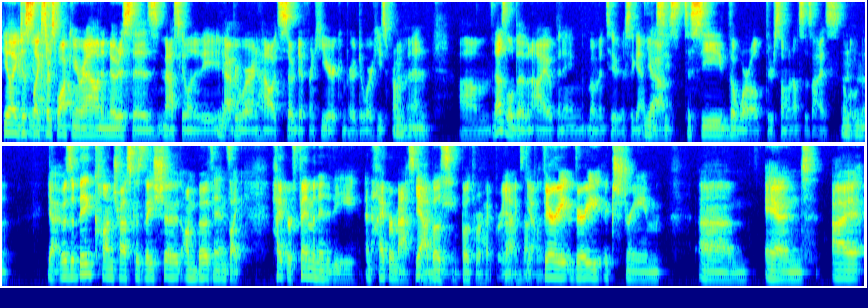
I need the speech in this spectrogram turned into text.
he like just like starts walking around and notices masculinity Yeah. everywhere and how it's so different here compared to where he's from, Mhm. and um, that was a little bit of an eye-opening moment too. Just again, Yeah. to, see, to see the world through someone else's eyes a little Mhm. bit. Yeah, it was a big contrast because they showed on both ends like hyper femininity and hyper masculinity. Yeah, both both were hyper. Yeah, Um, exactly. very, very extreme. Um, and I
